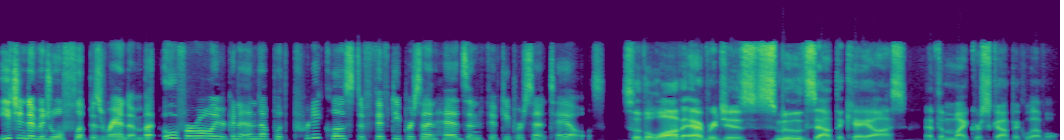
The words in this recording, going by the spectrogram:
Each individual flip is random, but overall you're going to end up with pretty close to 50% heads and 50% tails. So the law of averages smooths out the chaos at the microscopic level.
